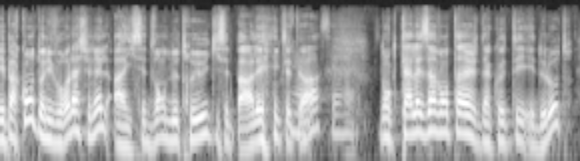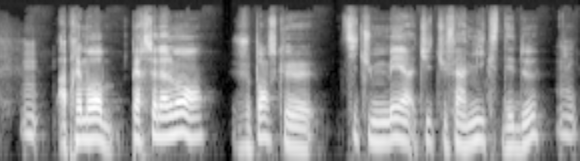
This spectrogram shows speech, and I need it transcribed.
Mais par contre, au niveau relationnel, ah, il sait te vendre le truc, il sait te parler, etc. Ouais. Donc, tu as les avantages d'un côté et de l'autre. Mm. Après, moi, personnellement, hein, je pense que si tu, mets un- tu, tu fais un mix des deux, Oui.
